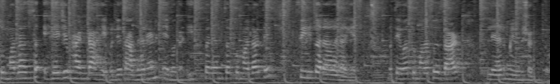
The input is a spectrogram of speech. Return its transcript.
तुम्हाला असं हे जे भांडं आहे म्हणजे साधारण हे बघा इथपर्यंत तुम्हाला ते फील करावं लागेल. मग तेव्हा तुम्हाला तो जाड लेअर मिळू शकतो.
